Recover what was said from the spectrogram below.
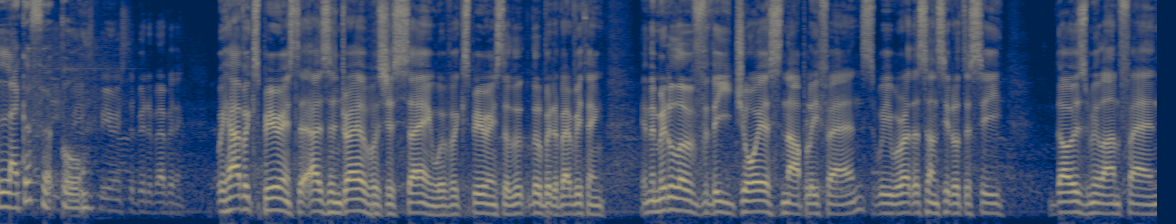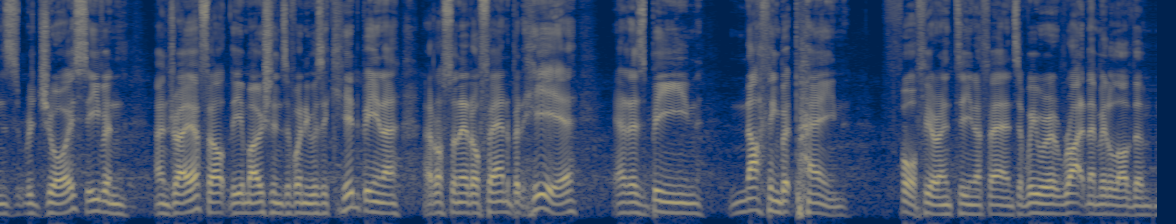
Lega Football. experienced a bit of everything. We have experienced, as Andrea was just saying, we've experienced a little bit of everything. In the middle of the joyous Napoli fans, we were at the San Siro to see those Milan fans rejoice. Even Andrea felt the emotions of when he was a kid being a, a Rossonero fan, but here it has been nothing but pain for Fiorentina fans, and we were right in the middle of them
